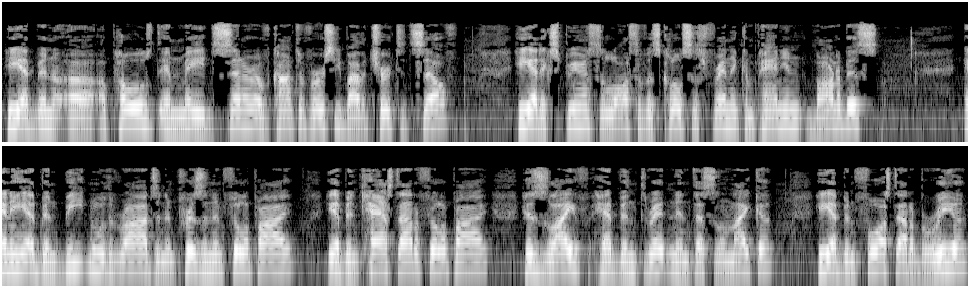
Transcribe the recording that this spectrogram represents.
He had been uh, opposed and made center of controversy by the church itself. He had experienced the loss of his closest friend and companion, Barnabas and he had been beaten with rods and imprisoned in Philippi. He had been cast out of Philippi. His life had been threatened in Thessalonica. He had been forced out of Berea.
